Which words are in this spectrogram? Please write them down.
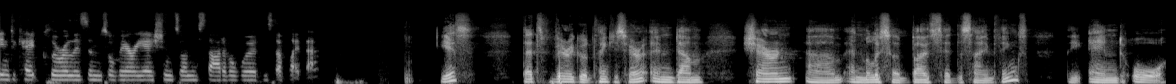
indicate pluralisms or variations on the start of a word and stuff like that. Yes, that's very good. Thank you, Sarah. And um, Sharon um, and Melissa both said the same things the and or.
